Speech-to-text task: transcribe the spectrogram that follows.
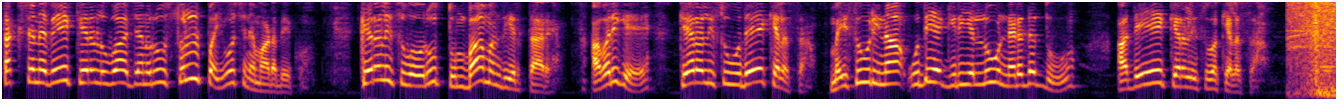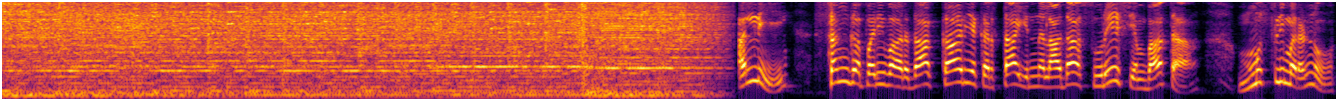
ತಕ್ಷಣವೇ ಕೆರಳುವ ಜನರು ಸ್ವಲ್ಪ ಯೋಚನೆ ಮಾಡಬೇಕು. ಕೆರಳಿಸುವವರು ತುಂಬಾ ಮಂದಿ ಇರ್ತಾರೆ. ಅವರಿಗೆ ಕೆರಳಿಸುವುದೇ ಕೆಲಸ. ಮೈಸೂರಿನ ಉದಯಗಿರಿಯಲ್ಲೂ ನಡೆದದ್ದು ಅದೇ ಕೆರಳಿಸುವ ಕೆಲಸ. ಅಲ್ಲಿ ಸಂಘ ಪರಿವಾರದ ಕಾರ್ಯಕರ್ತ ಎನ್ನಲಾದ ಸುರೇಶ್ ಎಂಬಾತ ಮುಸ್ಲಿಮರನ್ನು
